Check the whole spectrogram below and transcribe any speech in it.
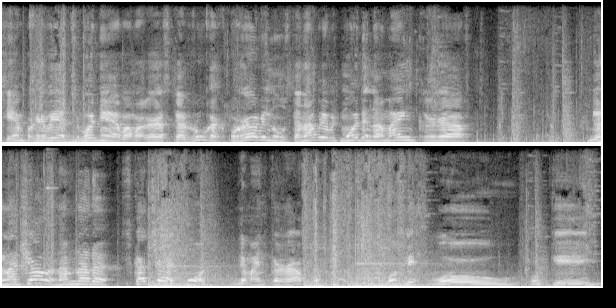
Всем привет! Сегодня я вам расскажу, как правильно устанавливать моды на Майнкрафт. Для начала нам надо скачать мод для Майнкрафта. После... Воу, окей.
